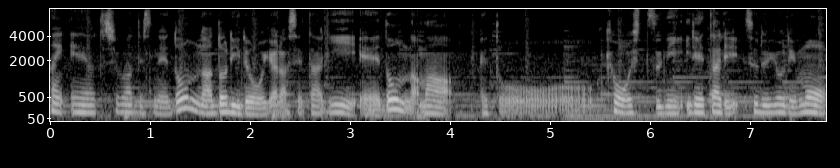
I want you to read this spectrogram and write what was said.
はい、えー、私はですねどんなドリルをやらせたり、えー、どんな、まあえっと、教室に入れたりするよりも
